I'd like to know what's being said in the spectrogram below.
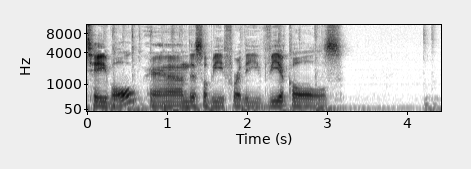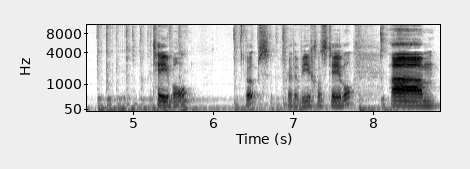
table. And this will be for the vehicles table oops, for the vehicles table. Um,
